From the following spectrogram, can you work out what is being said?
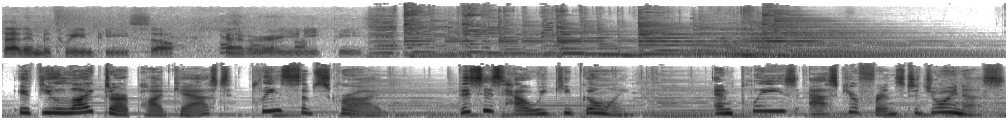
that in between piece. So kind That's of a very unique piece. If you liked our podcast, please subscribe. This is how we keep going. And please ask your friends to join us.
